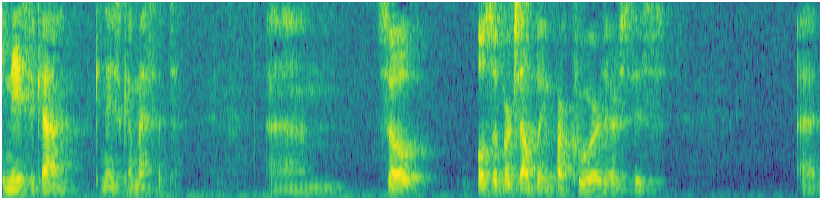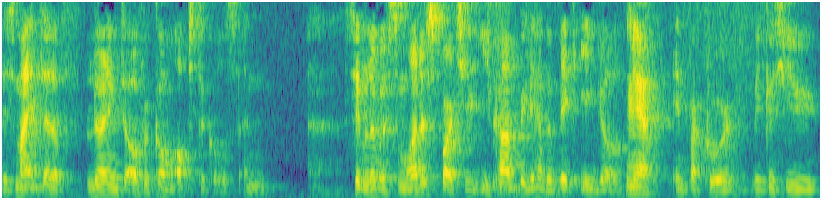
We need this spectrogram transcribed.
kinesica, kinesica method. Um, so, also for example, in parkour, there's this uh, this mindset of learning to overcome obstacles, and uh, similar with some other sports, you, you can't really have a big ego Yeah. in parkour because you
